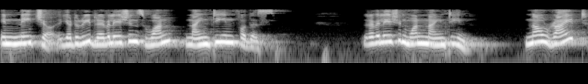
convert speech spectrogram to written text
in nature. You have to read Revelations 1:19 for this. Revelation 1:19. Now write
